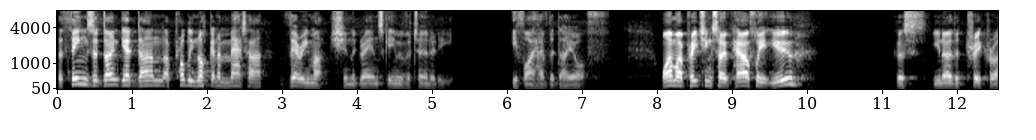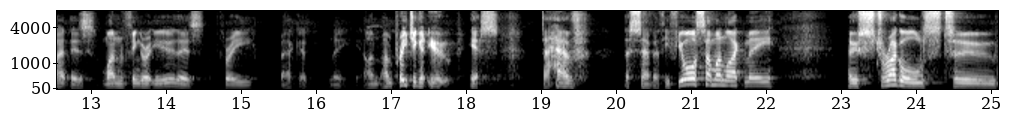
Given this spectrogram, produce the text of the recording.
the things that don't get done are probably not going to matter very much in the grand scheme of eternity if I have the day off. Why am I preaching so powerfully at you? Because you know the trick, right? There's one finger at you, there's three back at me. I'm, I'm preaching at you, yes, to have the Sabbath. If you're someone like me who struggles to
